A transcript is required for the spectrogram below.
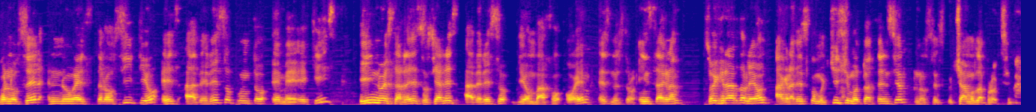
conocer nuestro sitio, es aderezo.mx y nuestras redes sociales, aderezo-om, es nuestro Instagram. Soy Gerardo León, agradezco muchísimo tu atención, nos escuchamos la próxima.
